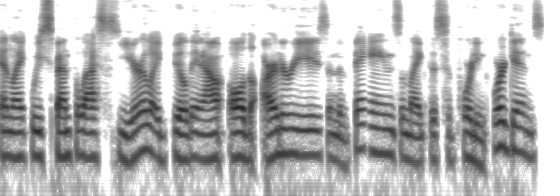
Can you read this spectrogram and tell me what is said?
And like we spent the last year like building out all the arteries and the veins and like the supporting organs.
